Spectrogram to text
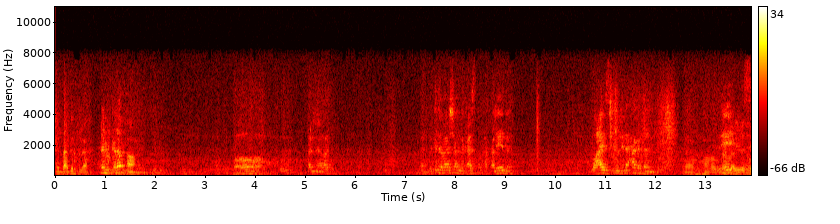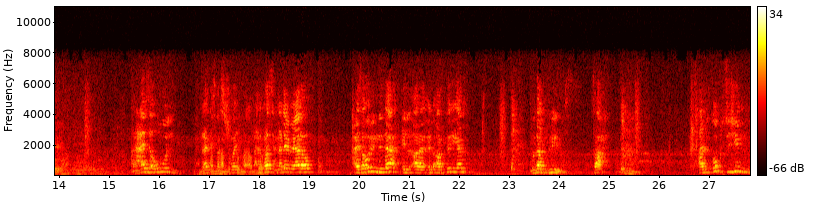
هيبقى عبير في الآخر. حلو الكلام. آه. آه. استنى يا ولد أنت كده بقى شكلك عايز تضحك علينا. وعايز تقول لنا حاجة ثانية يا نهار أبيض. إيه؟ أنا عايز أقول إحنا ركز شوية. إحنا. خلاص إحنا لعب عيال أهو. عايز أقول إن ده ال- الارتريال وده الفينوس صح. الأكسجين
